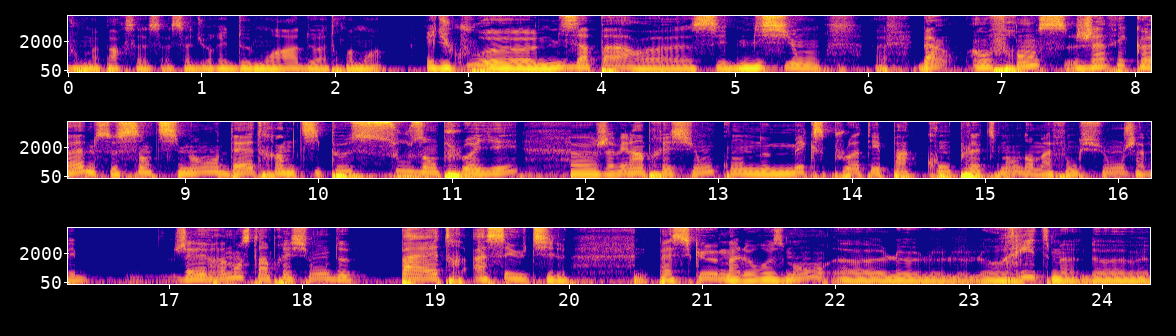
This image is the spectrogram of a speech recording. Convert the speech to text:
pour ma part, ça, ça, a duré deux mois, deux à trois mois. Et du coup, mis à part ces missions, ben, en France, j'avais quand même ce sentiment d'être un petit peu sous-employé euh, j'avais l'impression qu'on ne m'exploitait pas complètement dans ma fonction. J'avais, j'avais vraiment cette impression de pas être assez utile. Parce que malheureusement, euh, le, rythme de,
